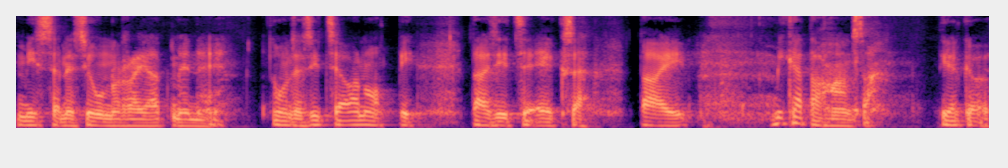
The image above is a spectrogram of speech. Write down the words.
missä ne sinun rajat menee. On se sitten se anoppi tai sitten se eksä tai mikä tahansa. Tiedätkö,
